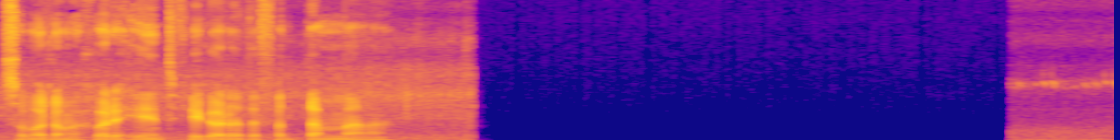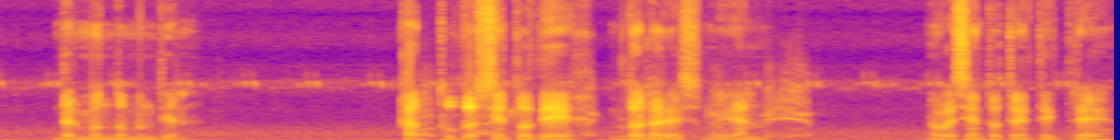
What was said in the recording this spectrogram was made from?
Somos los mejores identificadores de fantasmas del mundo mundial. Hantu, 210 dólares, muy bien. 933,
